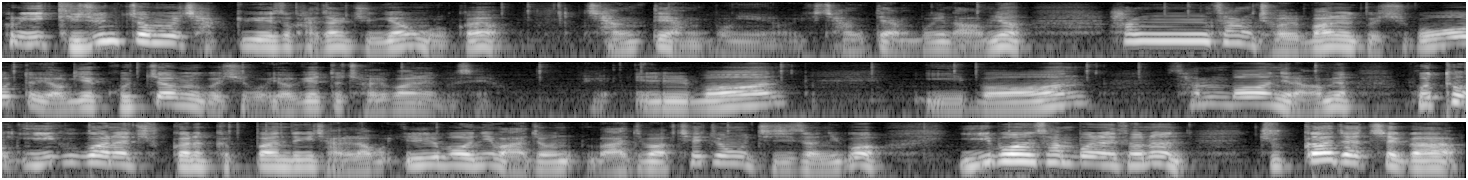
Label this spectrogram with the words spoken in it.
그럼 이 기준점을 잡기 위해서 가장 중요한 건 뭘까요? 장대 양봉이에요. 장대 양봉이 나오면 항상 절반을 그시고 또 여기에 고점을 그시고 여기에 또 절반을 그세요. 1번, 2번, 3번이라고 하면 보통 이 구간의 주가는 급반등이 잘 나고 1번이 마지막 최종 지지선이고 2번, 3번에서는 주가 자체가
